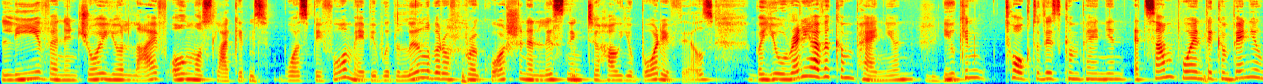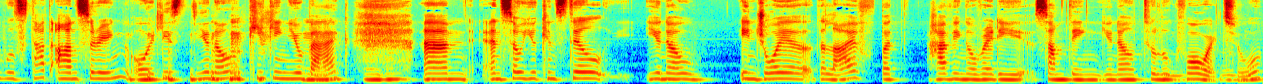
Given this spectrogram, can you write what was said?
live and enjoy your life almost like it was before, maybe with a little bit of precaution and listening to how your body feels. But you already have a companion. Mm-hmm. You can talk to this companion. At some point, the companion will start answering or at least, you know, kicking you mm-hmm. back. Mm-hmm. Um, and so you can still, you know, enjoy the life, but having already something, you know, to look mm-hmm. forward to.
